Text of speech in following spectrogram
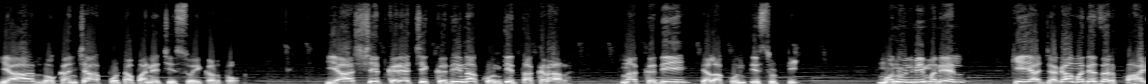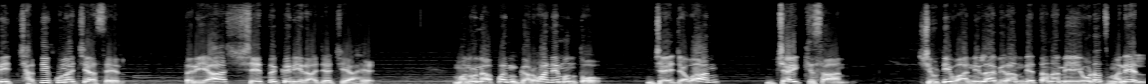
या लोकांच्या पोटापाण्याची सोय करतो. या शेतकऱ्याची कधी ना कोणती तक्रार ना कधी त्याला कोणती सुट्टी. म्हणून मी म्हणेल की या जगामध्ये जर पहाडी छाती कुणाची असेल तर या शेतकरी राजाची आहे. म्हणून आपण गर्वाने म्हणतो जय जवान जय किसान. शेवटी वाणीला विराम देताना मी एवढंच म्हणेल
